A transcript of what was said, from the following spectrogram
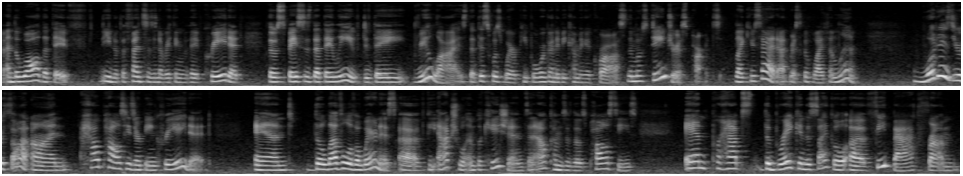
and the wall that they've, you know, the fences and everything that they've created, those spaces that they leave, did they realize that this was where people were going to be coming across the most dangerous parts, like you said, at risk of life and limb? What is your thought on how policies are being created and the level of awareness of the actual implications and outcomes of those policies? And perhaps the break in the cycle of feedback from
